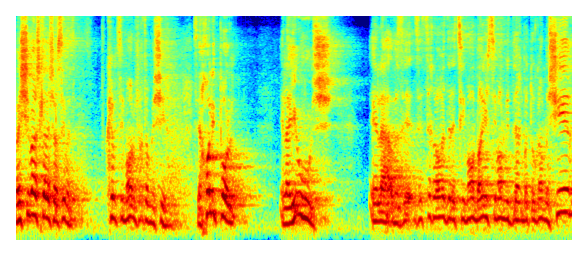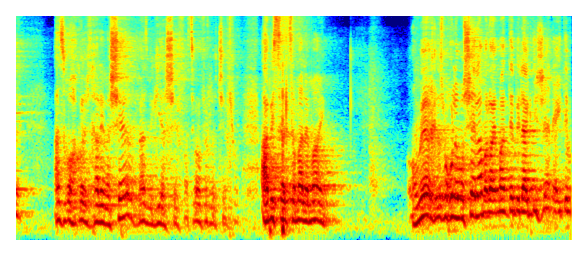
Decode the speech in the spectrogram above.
בישיבה יש כאלה שעושים את זה. לוקחים צמאון והופכים אותם לשיר. זה יכול ליפול אל הייאוש, אלא, זה, זה צריך לעורר את זה לצמאון. ברגע שצמאון מתדרג בתור גם לשיר, אז רוח הקודש מתחילה לנשר, ואז מגיע שפע. הצמאון הופך להיות שפע. עם ישראל צמא למים. אומר הקדוש ברוך הוא למשה, למה לא האמנתם בי להקדישני? הייתם,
